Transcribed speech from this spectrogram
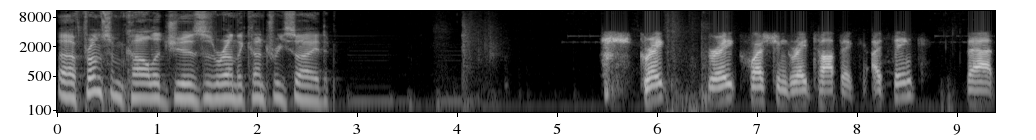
uh, from some colleges around the countryside. Great, great question. Great topic. I think that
